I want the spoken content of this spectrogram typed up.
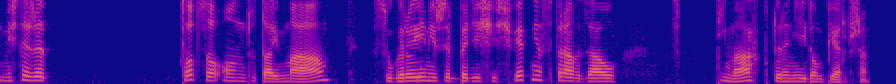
myślę, że to, co on tutaj ma, sugeruje mi, że będzie się świetnie sprawdzał w teamach, które nie idą pierwsze.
